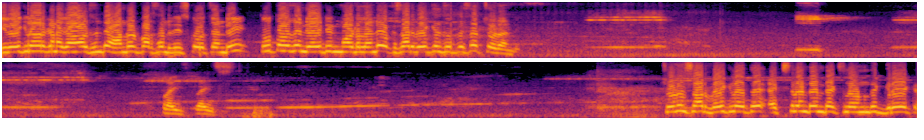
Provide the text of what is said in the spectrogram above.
ఈ వెహికల్ ఎవరికైనా కావాల్సి ఉంటే హండ్రెడ్ పర్సెంట్ తీసుకోవచ్చండి. టూ థౌజండ్ ఎయిటీన్ మోడల్ అండి. ఒకసారి వెహికల్ చూపిస్తే చూడండి. ప్రైస్ ప్రైస్ చూడండి సార్ వెహికల్ అయితే ఎక్సలెంట్ అంటే ఎక్సలెంట్ ఉంది. గ్రేక్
